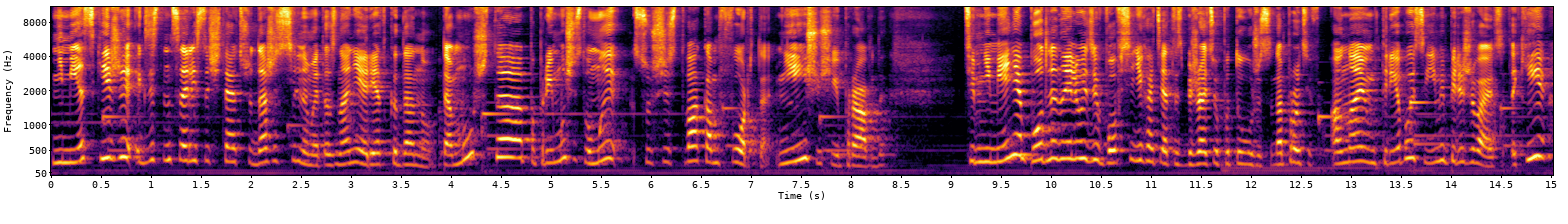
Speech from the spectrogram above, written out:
Немецкие же экзистенциалисты считают, что даже сильным это знание редко дано. Потому что, по преимуществу, мы существа комфорта, не ищущие правды. Тем не менее, подлинные люди вовсе не хотят избежать опыта ужаса. Напротив, она им требуется, ими переживается. Такие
